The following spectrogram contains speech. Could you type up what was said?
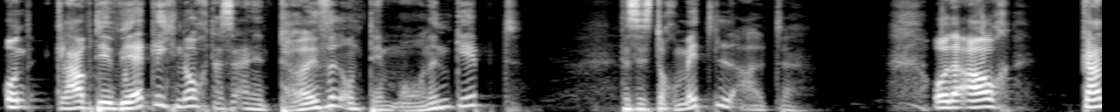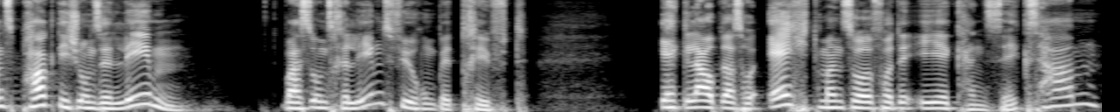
Und glaubt ihr wirklich noch, dass es einen Teufel und Dämonen gibt? Das ist doch Mittelalter. Oder auch ganz praktisch unser Leben, was unsere Lebensführung betrifft. Ihr glaubt also echt, man soll vor der Ehe keinen Sex haben?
